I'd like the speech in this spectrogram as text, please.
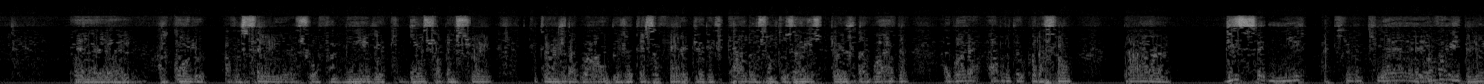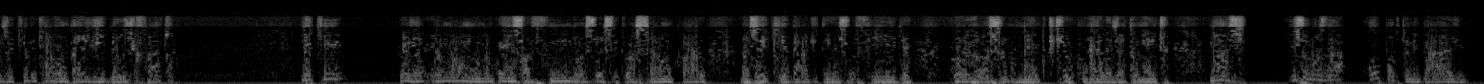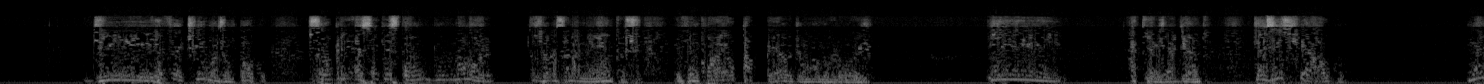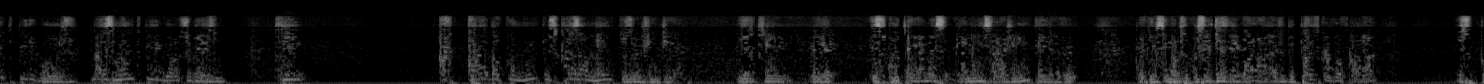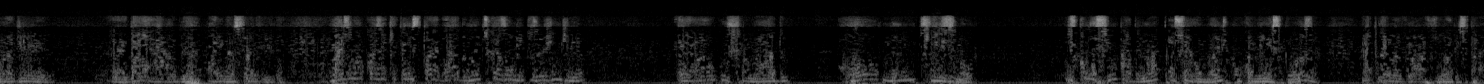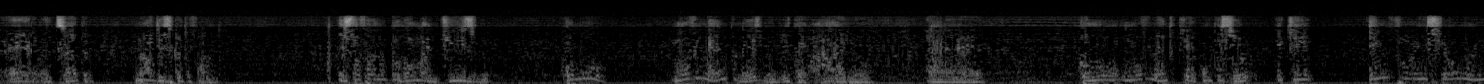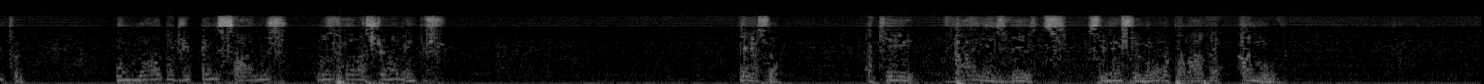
É, acolho a você e a sua família, que Deus te abençoe, que teu anjo da guarda, já terça-feira, dia dedicado aos santos anjos, teu anjo da guarda, agora abre teu coração para discernir aquilo que é a vontade de Deus, aquilo que é a vontade de Deus de fato. E aqui, eu não, não conheço a fundo a sua situação, claro, não sei que idade tem a sua filha, qual é o relacionamento que tinha com ela exatamente, mas isso nos dá oportunidade de refletirmos um pouco sobre essa questão do namoro, dos relacionamentos, enfim, qual é o papel de um namoro hoje. E aqui eu já adianto que existe algo muito perigoso, mas muito perigoso mesmo, que acaba com muitos casamentos hoje em dia. E aqui, escutem a, a mensagem inteira, viu? Porque senão, se você desligar a rádio depois que eu vou falar, isso pode é, dar errado aí na sua vida. Mas uma coisa que tem estragado muitos casamentos hoje em dia é algo chamado romantismo. E como assim, padre? Não é para ser romântico com a minha esposa? Não é para levar flores para ela, etc. Não é disso que eu estou falando. Eu estou falando do romantismo como movimento mesmo, literário, é, como um movimento que aconteceu e que influenciou muito o modo de pensarmos nos relacionamentos. Olha só, aqui várias vezes se mencionou a palavra amor.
